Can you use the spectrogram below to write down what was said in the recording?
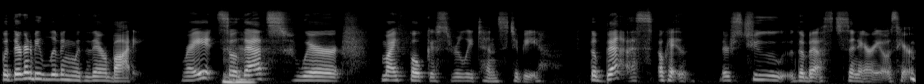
but they're going to be living with their body, right? So Mhm. that's where my focus really tends to be. The best, okay, there's two the best scenarios here.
